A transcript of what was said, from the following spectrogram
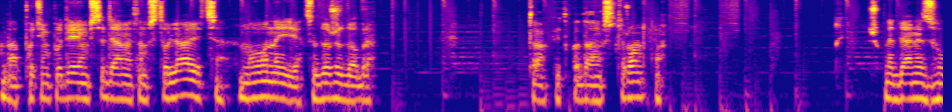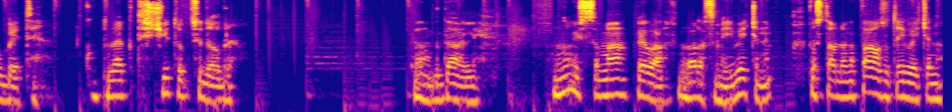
Да, потім подивимося, де вони там вставляються. Ну вони є, це дуже добре. Так, відкладаємо сторонку. Щоб ніде не згубити. Комплект щіток це добре. Так, далі. Ну і сама пила. Зараз ми її витягнемо. Поставлю на паузу та й витягну.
